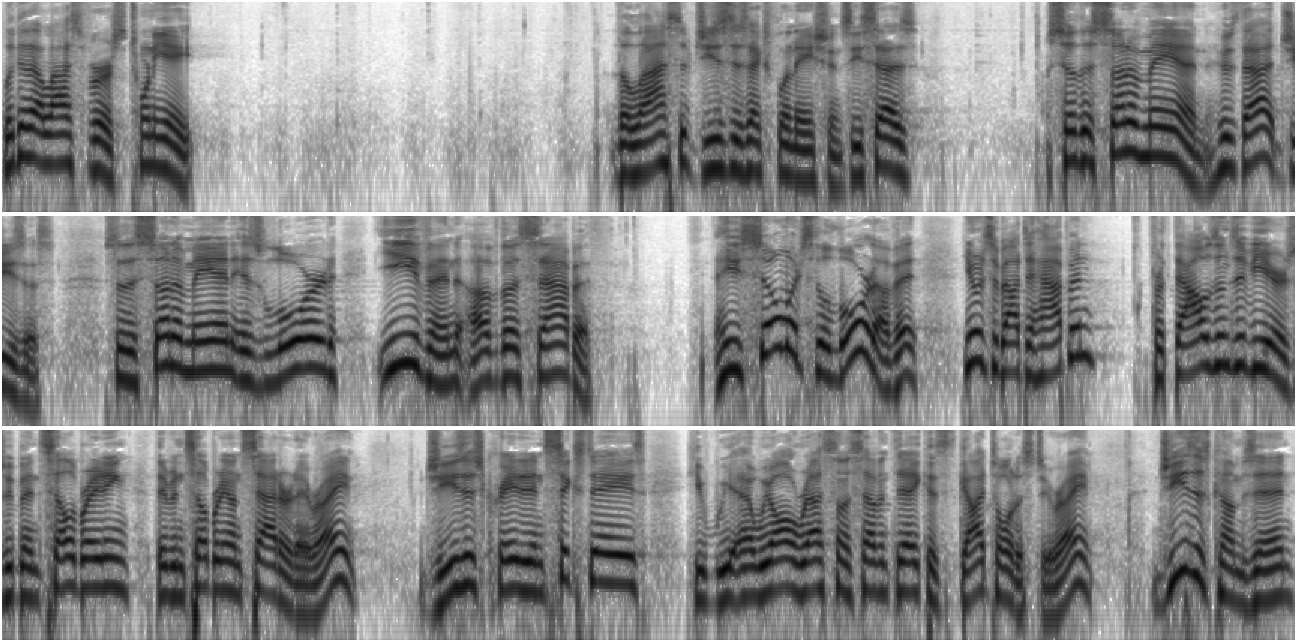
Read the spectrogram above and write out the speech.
Look at that last verse, 28 the last of Jesus' explanations. He says, So the Son of Man, who's that? Jesus. So the Son of Man is Lord even of the Sabbath. He's so much the Lord of it. You know what's about to happen? For thousands of years, we've been celebrating, they've been celebrating on Saturday, right? Jesus created in six days. He, we, uh, we all rest on the seventh day because God told us to, right? Jesus comes in,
